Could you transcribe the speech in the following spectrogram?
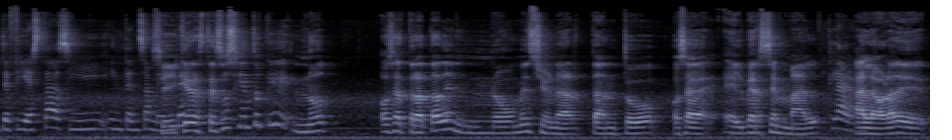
de fiesta así intensamente. Sí, que hasta eso siento que no, o sea, trata de no mencionar tanto, o sea, el verse mal Claro. a la hora de,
